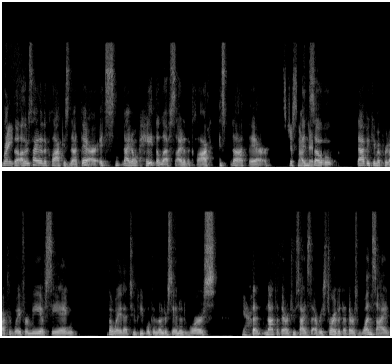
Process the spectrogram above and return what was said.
right the other side of the clock is not there it's i don't hate the left side of the clock it's not there it's just not and there. so that became a productive way for me of seeing the way that two people can understand a divorce yeah that not that there are two sides to every story but that there's one side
